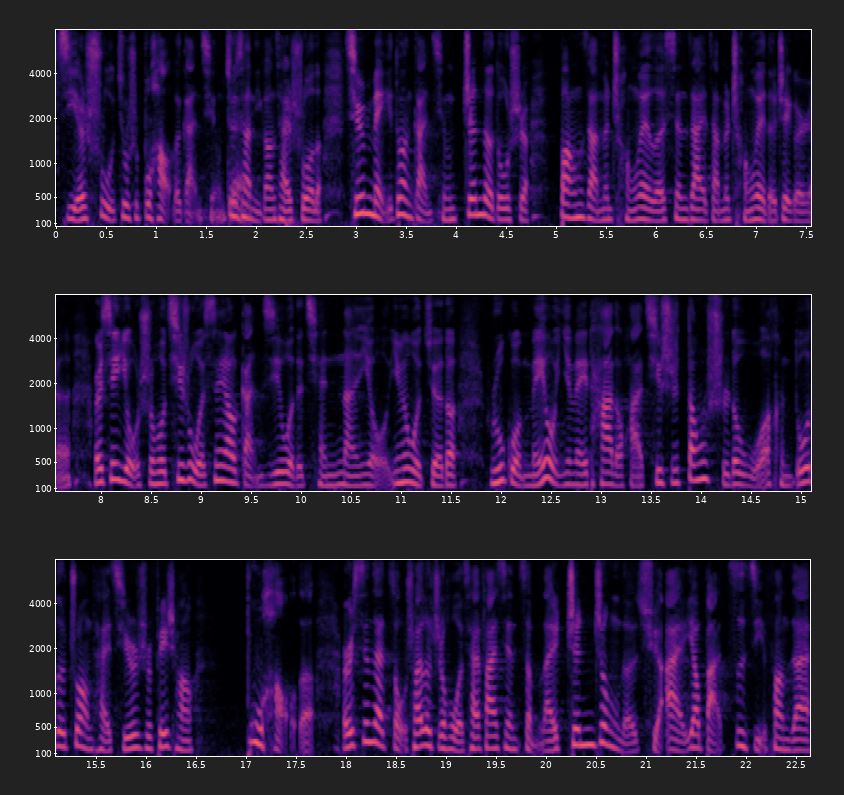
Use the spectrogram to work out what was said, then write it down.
结束就是不好的感情，就像你刚才说的，其实每一段感情真的都是帮咱们成为了现在咱们成为的这个人。而且有时候，其实我现在要感激我的前男友，因为我觉得如果没有因为他的话，其实当时的我很多的状态其实是非常。不好的，而现在走出来了之后，我才发现怎么来真正的去爱，要把自己放在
